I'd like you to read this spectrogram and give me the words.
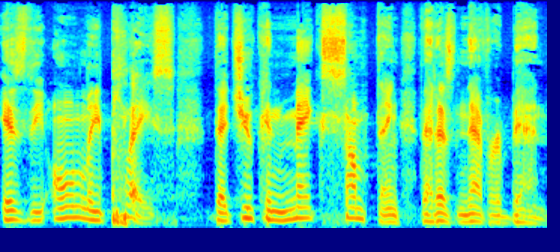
is the only place that you can make something that has never been.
